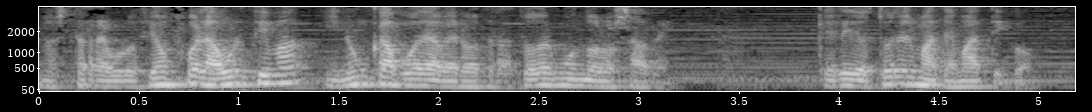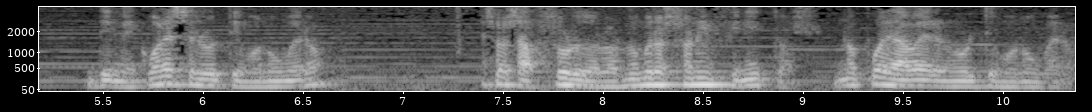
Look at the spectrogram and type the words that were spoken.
Nuestra revolución fue la última y nunca puede haber otra, todo el mundo lo sabe. Querido, tú eres matemático. Dime, ¿cuál es el último número? Eso es absurdo, los números son infinitos, no puede haber un último número.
